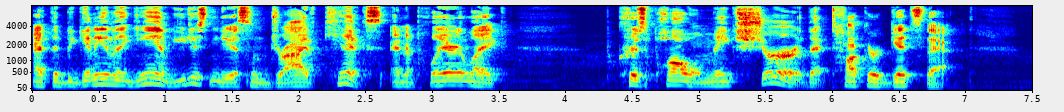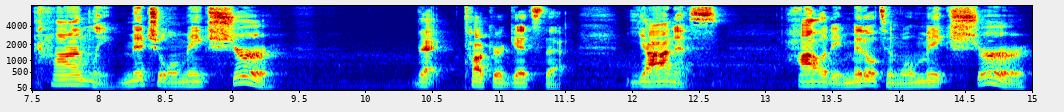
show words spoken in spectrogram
at the beginning of the game, you just need to some drive kicks. And a player like Chris Paul will make sure that Tucker gets that. Conley, Mitchell will make sure that Tucker gets that. Giannis, Holiday, Middleton will make sure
